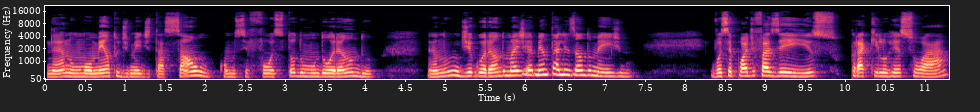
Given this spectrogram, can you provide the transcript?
né, num momento de meditação, como se fosse todo mundo orando, eu não digo orando, mas é mentalizando mesmo. Você pode fazer isso para aquilo ressoar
